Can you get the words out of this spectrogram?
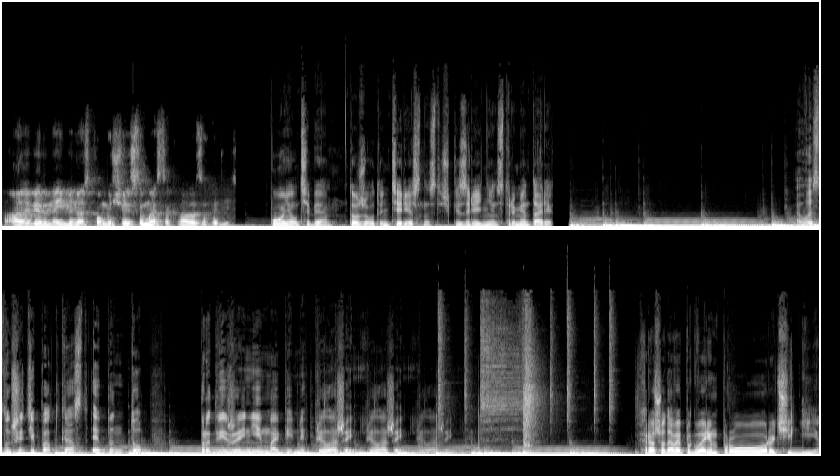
а, наверное, именно с помощью смс надо заходить. Понял тебя. Тоже вот интересно с точки зрения инструментария. Вы слушаете подкаст App Top. Продвижение мобильных приложений. приложений. приложений. Хорошо, давай поговорим про рычаги.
